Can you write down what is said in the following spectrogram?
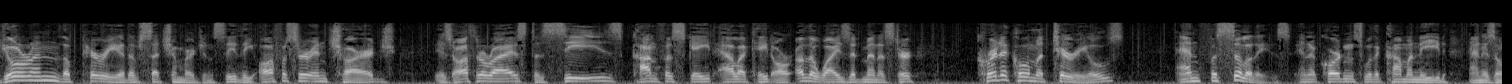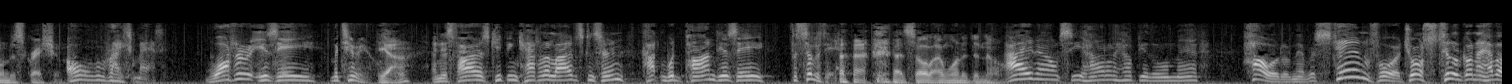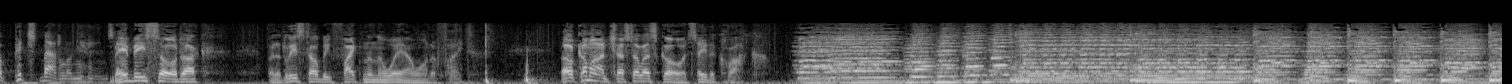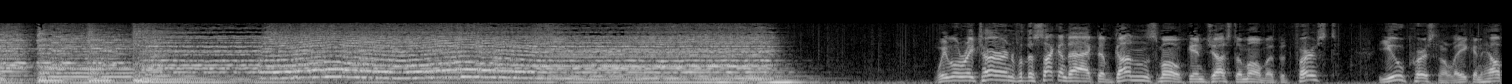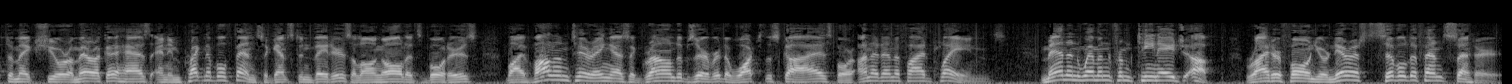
During the period of such emergency, the officer in charge is authorized to seize, confiscate, allocate, or otherwise administer critical materials and facilities in accordance with a common need and his own discretion. All right, Matt. Water is a material. Yeah? And as far as keeping cattle alive is concerned, Cottonwood Pond is a facility. That's all I wanted to know. I don't see how it'll help you, though, Matt. Howard'll never stand for it. You're still going to have a pitched battle on your hands. Maybe so, Doc. But at least I'll be fighting in the way I want to fight. Well, come on, Chester. Let's go. It's 8 o'clock. Return for the second act of Gunsmoke in just a moment. But first, you personally can help to make sure America has an impregnable fence against invaders along all its borders by volunteering as a ground observer to watch the skies for unidentified planes. Men and women from teenage up, write or phone your nearest Civil Defense Center.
